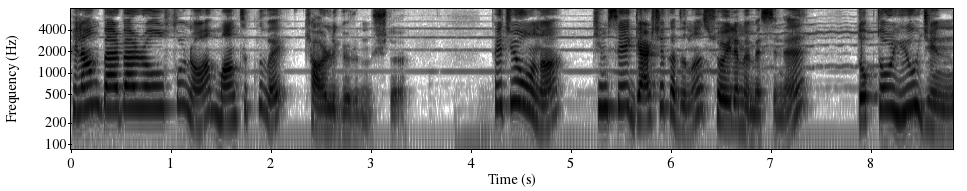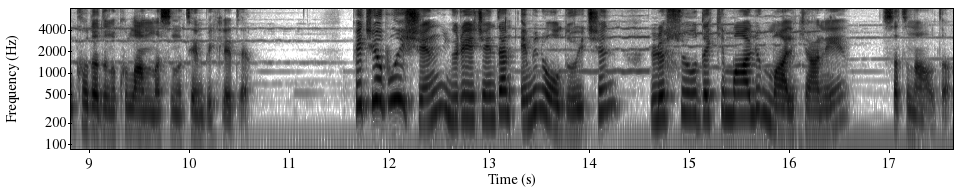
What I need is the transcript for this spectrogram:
Plan Berber Raoul Furno'a mantıklı ve karlı görünmüştü. Petio ona kimseye gerçek adını söylememesini, Doktor Eugene kod adını kullanmasını tembihledi. Petio bu işin yürüyeceğinden emin olduğu için Le Sue'daki malum malikaneyi satın aldı.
